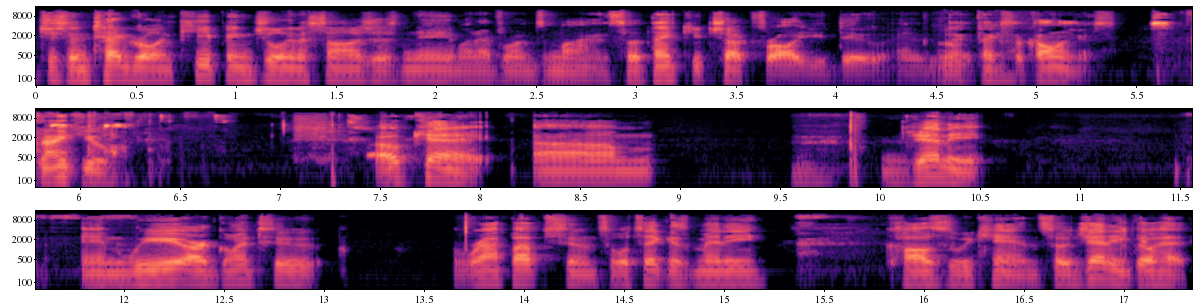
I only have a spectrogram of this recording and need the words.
just integral in keeping Julian Assange's name on everyone's mind. So thank you, Chuck, for all you do. And Okay. thanks for calling us. Thank you. Okay. Um, Jenny, and we are going to wrap up soon, so we'll take as many calls as we can. So, Jenny, go ahead.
